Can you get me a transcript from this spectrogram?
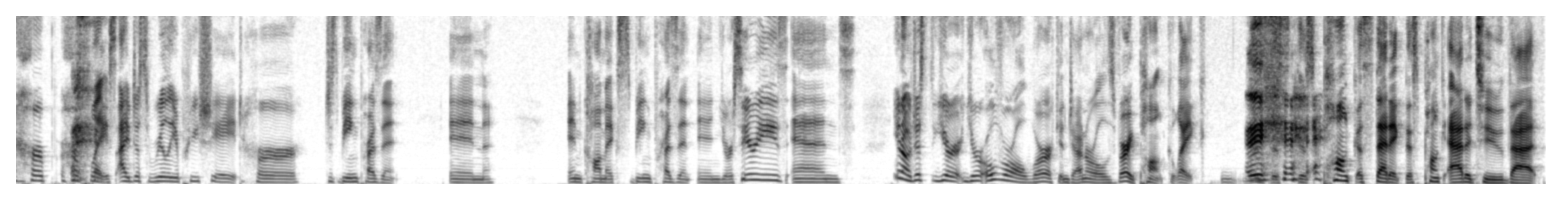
her her place. I just really appreciate her just being present in in comics, being present in your series and you know, just your your overall work in general is very punk. Like this, this punk aesthetic, this punk attitude that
